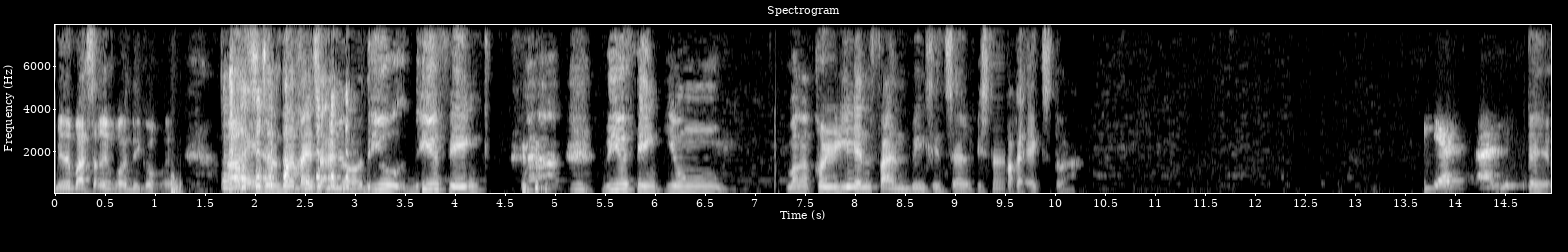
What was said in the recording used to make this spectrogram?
binabasa ko yung kodi ko. Eh. Um, since nandun na tayo sa ano, do you, do you think, do you think yung mga Korean fan base itself is napaka-extra? Yes, and Kayo.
